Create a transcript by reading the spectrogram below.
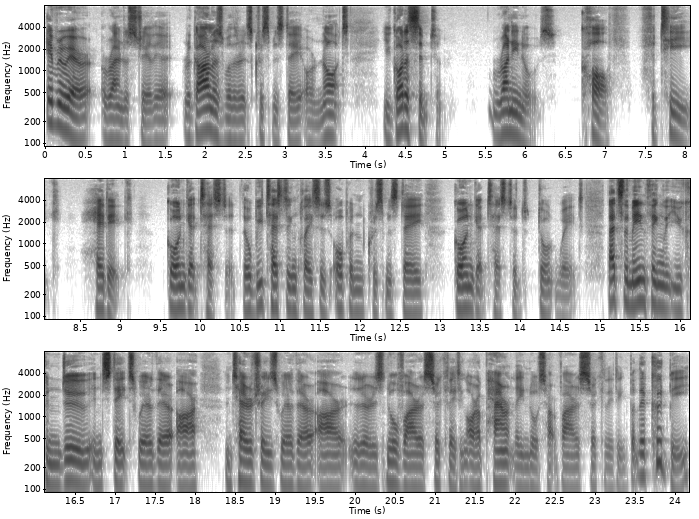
everywhere around Australia, regardless whether it's Christmas Day or not, you got a symptom runny nose, cough, fatigue, headache, go and get tested. There'll be testing places open Christmas Day. Go and get tested. Don't wait. That's the main thing that you can do in states where there are, in territories where there are, there is no virus circulating or apparently no virus circulating. But there could be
